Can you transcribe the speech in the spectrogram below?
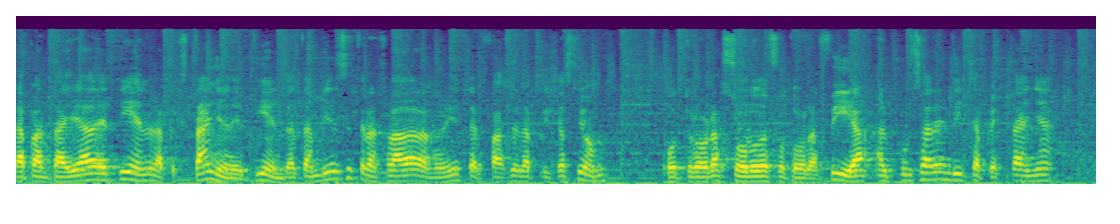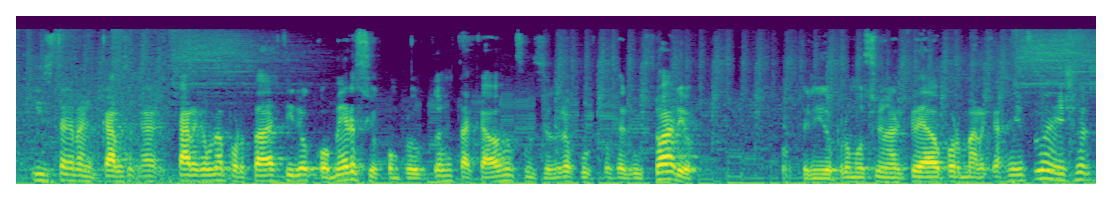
La pantalla de tienda, la pestaña de tienda, también se traslada a la nueva interfaz de la aplicación, otrora solo de fotografía. Al pulsar en dicha pestaña, Instagram carga, una portada estilo comercio con productos destacados en función de los gustos del usuario. Contenido promocional creado por marcas e influencers,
